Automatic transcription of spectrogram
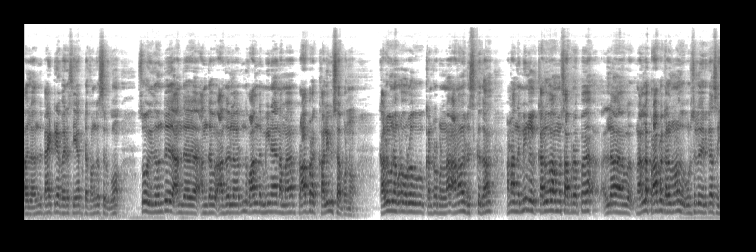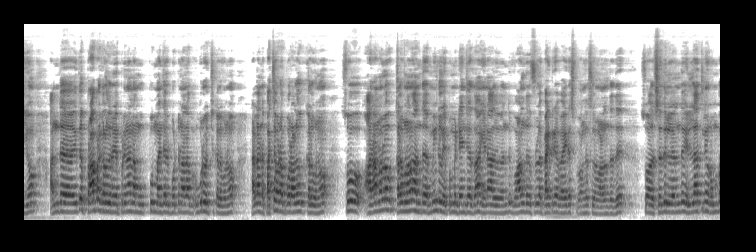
அதில் வந்து பாக்டீரியா வைரஸ் ஏகப்பட்ட ஃபங்கஸ் இருக்கும். ஸோ இது வந்து அந்த அந்த அதில் இருந்து வாழ்ந்த மீனை நம்ம ப்ராப்பராக கழுவி சாப்பிடணும். கழுவுனா கூட ஓரளவு கண்ட்ரோல் பண்ணலாம். ஆனாலும் ரிஸ்க்கு தான். ஆனால் அந்த மீன்கள் கழுவாமல் சாப்பிட்றப்ப எல்லாம் நல்ல ப்ராப்பராக கழுவுனாலும் ஒரு சிலது இருக்கா செய்யும். அந்த இது ப்ராப்பர் கழுவுறது எப்படின்னா நம்ம உப்பு மஞ்சள் போட்டு நல்லா ஊற வச்சு கழுவணும். நல்லா அந்த பச்சை வடை போகிற அளவுக்கு கழுவணும். ஸோ ஆனாலும் கழுவுனாலும் அந்த மீன்கள் எப்பவுமே டேஞ்சர் தான். ஏன்னா அது வந்து வாழ்ந்தது ஃபுல்லாக பாக்டீரியா வைரஸ் ஃபங்கஸில் வளர்ந்தது. ஸோ அது செதிலேருந்து எல்லாத்துலேயும் ரொம்ப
